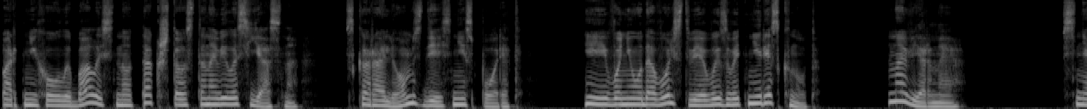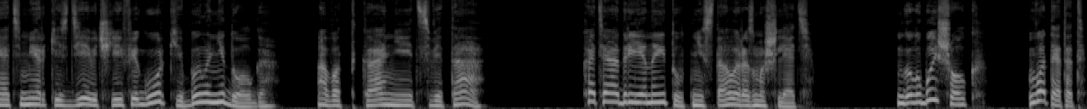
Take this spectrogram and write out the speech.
Портниха улыбалась, но так, что становилось ясно. С королем здесь не спорят. И его неудовольствие вызвать не рискнут. Наверное. Снять мерки с девичьей фигурки было недолго. А вот ткани и цвета... Хотя Адриена и тут не стала размышлять. Голубой шелк. Вот этот.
